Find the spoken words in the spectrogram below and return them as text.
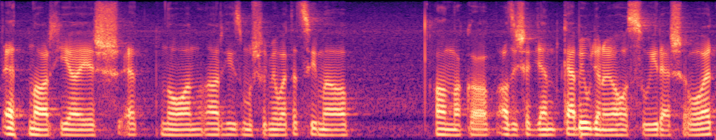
etnarchia és etnoanarchizmus, vagy mi volt a címe, a, annak a, az is egy ilyen kb. ugyanolyan hosszú írása volt,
